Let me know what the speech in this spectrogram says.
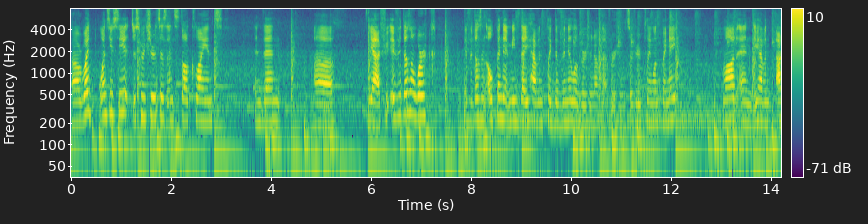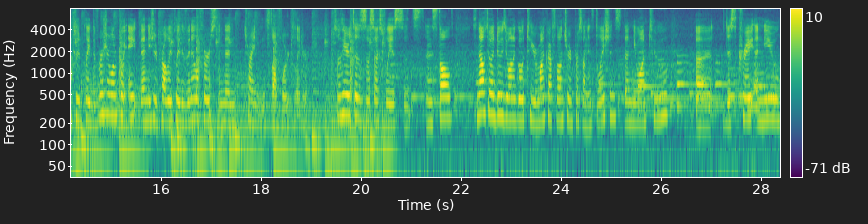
Uh, right, once you see it, just make sure it says install client, and then, uh, yeah, if, you, if it doesn't work, if it doesn't open, it means that you haven't played the vanilla version of that version. So if you're playing 1.8 mod and you haven't actually played the version 1.8, then you should probably play the vanilla first and then try and install Forge later. So here it says successfully it's installed. So now what you want to do is you want to go to your Minecraft launcher and press on installations. Then you want to uh, just create a new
